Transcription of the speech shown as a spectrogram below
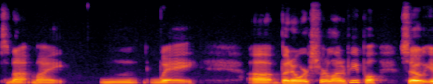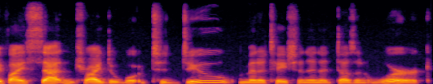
It's not my way, uh, but it works for a lot of people. So if I sat and tried to to do meditation and it doesn't work,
